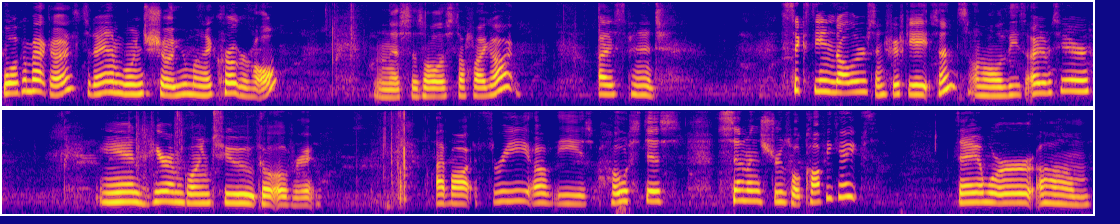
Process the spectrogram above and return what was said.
Welcome back guys. Today I'm going to show you my Kroger haul. And this is all the stuff I got. I spent $16.58 on all of these items here. And here I'm going to go over it. I bought three of these Hostess Cinnamon Streusel Coffee Cakes. They were um,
